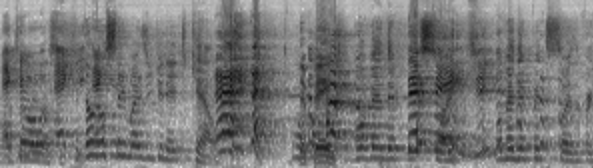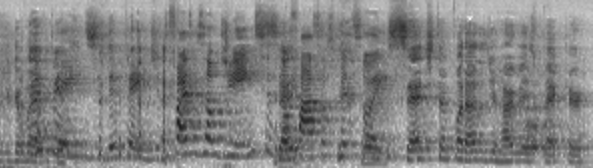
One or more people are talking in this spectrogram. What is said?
É que eu. É que, então é eu que... sei mais de direito que ela. Depende. Vou, vender petições. Depende. Vou vender petições a partir de amanhã. Depende, depende. Tu faz as audiências e eu faço as petições. Sete temporadas de Harvey Specter.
